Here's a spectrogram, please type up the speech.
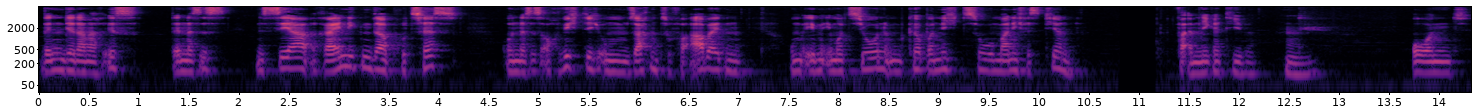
wenn dir danach ist. Denn das ist ein sehr reinigender Prozess und das ist auch wichtig, um Sachen zu verarbeiten, um eben Emotionen im Körper nicht zu manifestieren. Vor allem negative. Mhm. Und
